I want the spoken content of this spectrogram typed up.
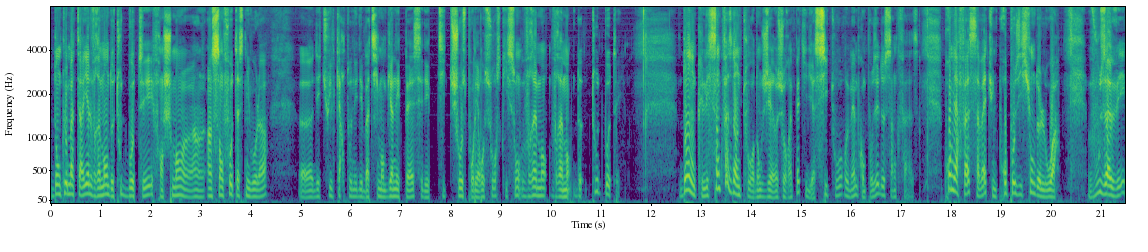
Donc le matériel vraiment de toute beauté, franchement un, sans faute à ce niveau-là. Euh, des tuiles cartonnées, des bâtiments bien épaisses et des petites choses pour les ressources qui sont vraiment, vraiment de toute beauté. Donc, les cinq phases d'un tour, donc je répète, il y a six tours eux-mêmes composés de cinq phases. Première phase, ça va être une proposition de loi. Vous avez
